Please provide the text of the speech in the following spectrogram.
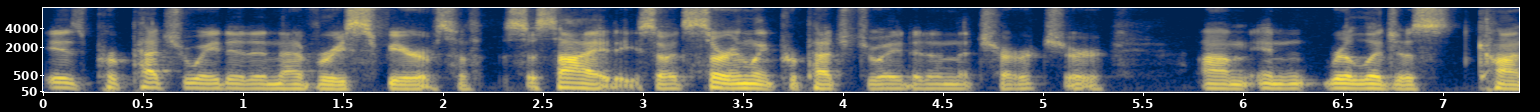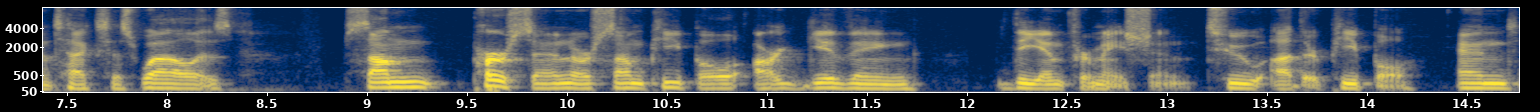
is perpetuated in every sphere of society. So it's certainly perpetuated in the church or um, in religious context as well is some person or some people are giving the information to other people. And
